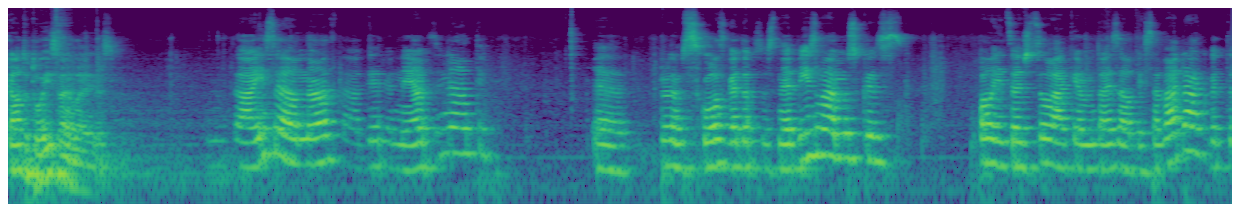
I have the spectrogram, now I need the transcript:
Kā tu to izvēlējies? Tā izvēle nāca tā diezgan neapzināti. Protams, skolas gados es nebiju izlēmusi, ka es palīdzēšu cilvēkiem, tā izvēle bija savādāk, bet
